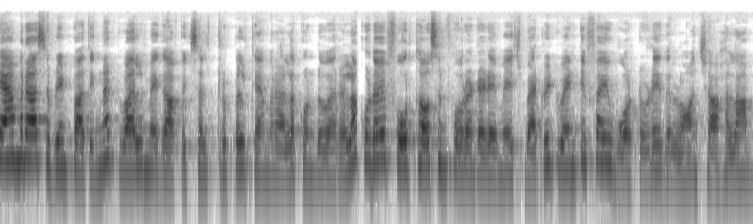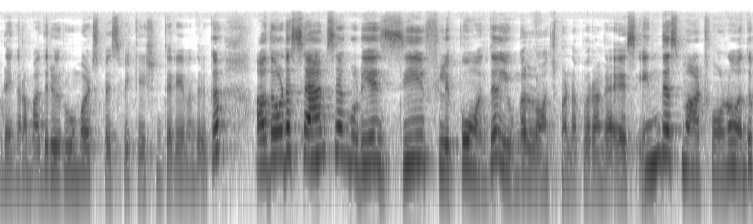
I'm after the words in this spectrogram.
கேமராஸ் அப்படின்னு பார்த்தீங்கன்னா டுவெல் மெகா பிக்சல் ட்ரிபிள் கேமராவில் கொண்டு வரலாம். கூடவே four thousand four hundred mAh battery twenty five வாட்டோட இது லான்ச் ஆகலாம் அப்படிங்கிற மாதிரி ரூமர் ஸ்பெசிஃபிக் ஸ்பெசிஃபிகேஷன் தெரிய வந்திருக்கு. அதோட சாம்சங் உடைய ஜி ஃப்ளிப்பும் வந்து இவங்க லான்ச் பண்ண போகிறாங்க எஸ் இந்த ஸ்மார்ட் ஃபோனும் வந்து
